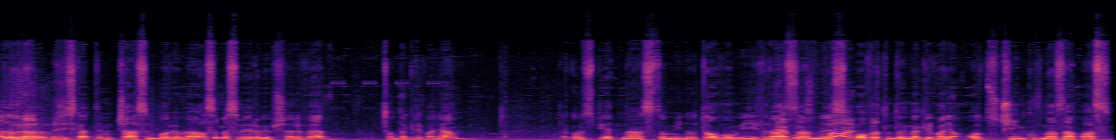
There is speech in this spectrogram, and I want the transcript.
A dobra, ludziska, tymczasem Borem Laosem ja sobie robię przerwę od nagrywania. Taką z 15 minutową i wracamy z powrotem do nagrywania odcinków na zapas.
